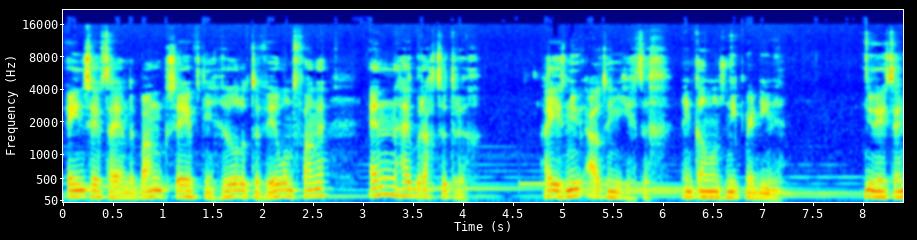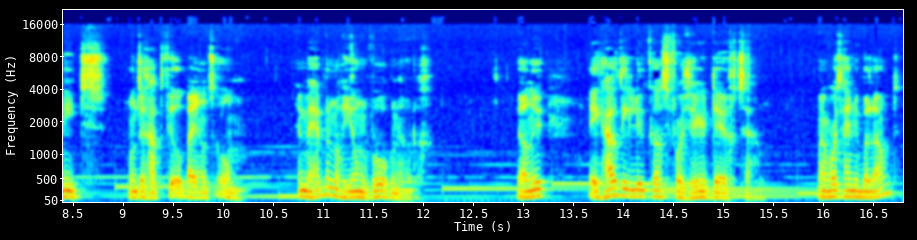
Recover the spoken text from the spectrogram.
Eens heeft hij aan de bank 17 gulden te veel ontvangen en hij bracht ze terug. Hij is nu oud en jichtig en kan ons niet meer dienen. Nu heeft hij niets, want er gaat veel bij ons om. En we hebben nog jong volk nodig. Welnu, ik houd die Lucas voor zeer deugdzaam. Maar wordt hij nu beloond?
